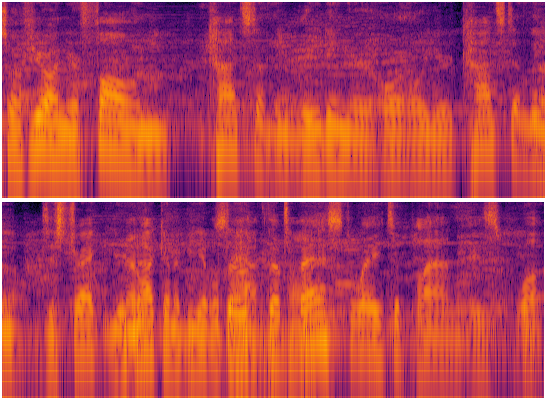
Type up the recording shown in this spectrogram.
So if you're on your phone constantly reading or, or, or you're constantly distracted, you're No. not going to be able so to have the, the best way to plan is what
